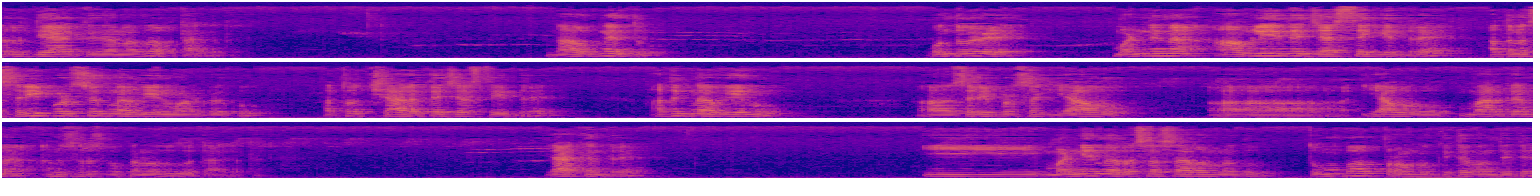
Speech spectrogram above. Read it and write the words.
ವೃದ್ಧಿ- ಆಗ್ತಿದೆ ಅನ್ನೋದು ಅರ್ಥ ಆಗುತ್ತೆ. ನಾಲ್ಕನೇದ್ದು, ಒಂದು ವೇಳೆ ಮಣ್ಣಿನ ಆಮ್ಲೀಯತೆ ಜಾಸ್ತಿ ಆಗಿದ್ರೆ ಅದನ್ನು ಸರಿಪಡಿಸೋಕೆ ನಾವು ಏನು ಮಾಡಬೇಕು? ಅಥವಾ ಕ್ಷಾರತೆ ಜಾಸ್ತಿ ಇದ್ರೆ ಅದಕ್ಕೆ ನಾವೇನು ಸರಿಪಡಿಸೋಕೆ ಯಾವ ಯಾವ ಮಾರ್ಗನ ಅನುಸರಿಸಬೇಕು ಅನ್ನೋದು ಗೊತ್ತಾಗುತ್ತೆ. ಯಾಕಂದ್ರೆ ಈ ಮಣ್ಣಿನ ರಸಸಾರ ಅನ್ನೋದು ತುಂಬಾ ಪ್ರಾಮುಖ್ಯತೆ ಹೊಂದಿದೆ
